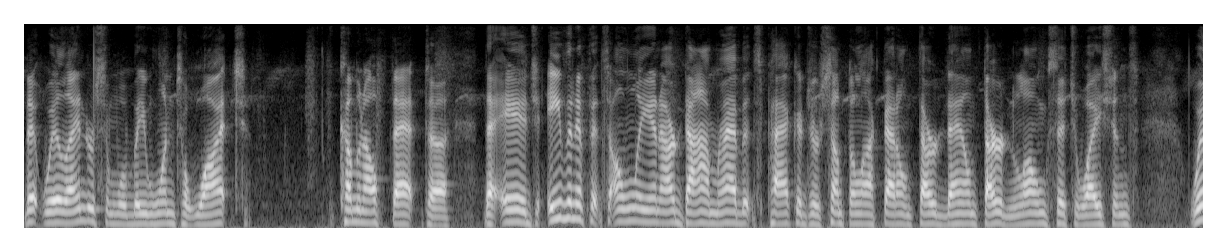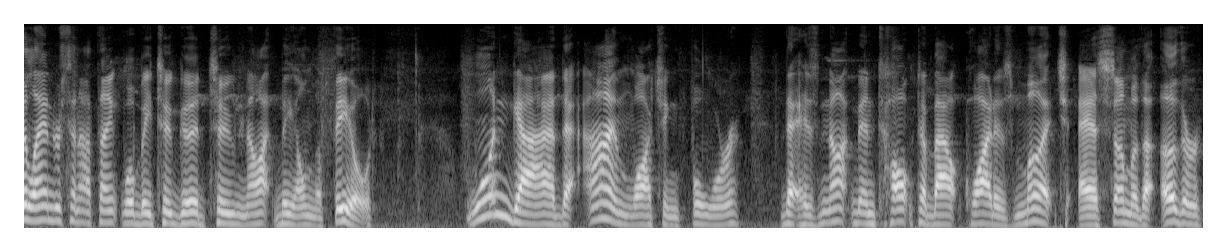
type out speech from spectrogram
that Will Anderson will be one to watch coming off that uh, the edge, even if it's only in our dime rabbits package or something like that on third down, third and long situations. Will Anderson, I think, will be too good to not be on the field. One guy that I'm watching for that has not been talked about quite as much as some of the other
